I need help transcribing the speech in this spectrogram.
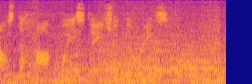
past the halfway stage of the race.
